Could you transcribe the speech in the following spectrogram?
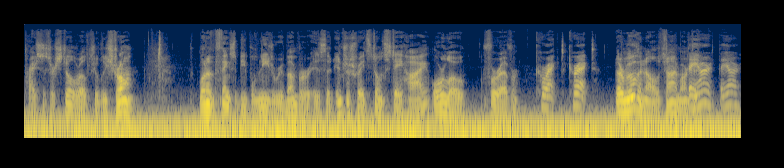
prices are still relatively strong? One of the things that people need to remember is that interest rates don't stay high or low forever. Correct. Correct. They're moving all the time, aren't they? They are. They are.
